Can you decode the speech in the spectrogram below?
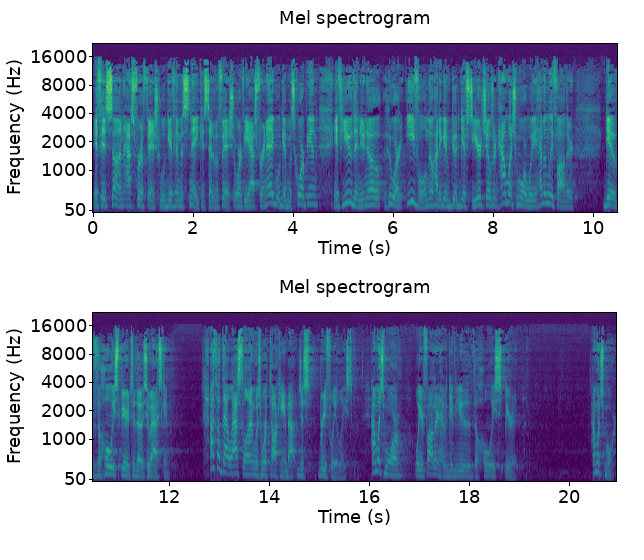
if his son asks for a fish, will give him a snake instead of a fish? Or if he asks for an egg, will give him a scorpion? If you then, who know who are evil, know how to give good gifts to your children, how much more will your heavenly Father give the Holy Spirit to those who ask him? I thought that last line was worth talking about, just briefly at least. How much more will your Father in heaven give you the Holy Spirit? How much more?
